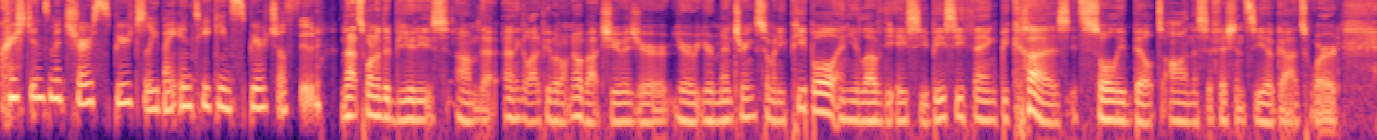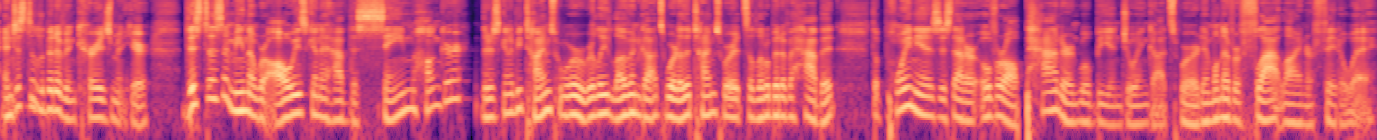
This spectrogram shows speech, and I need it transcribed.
Christians mature spiritually by intaking spiritual food. And that's one of the beauties um, that I think a lot of people don't know about you is you're you're you're mentoring so many people and you love the ACBC thing because it's solely built on the sufficiency of God's word. And just a little bit of encouragement here. This doesn't mean that we're always going to have the same hunger. There's going to be times where we're really loving God's word, other times where it's a little bit of a habit. The point is is that our overall pattern will be enjoying God's word and we'll never flatline or fade away.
